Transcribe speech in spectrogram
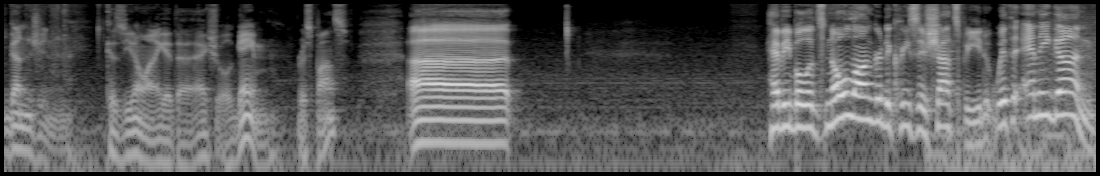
Gungeon. Because you don't want to get the actual game response. Uh, heavy bullets no longer decreases shot speed with any gun.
